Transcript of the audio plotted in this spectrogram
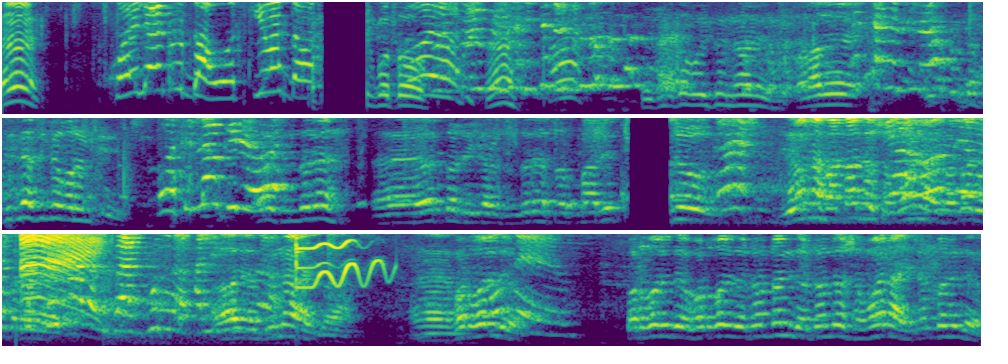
হ্যাঁ। কইলানু দাওয়াত কি আর দাওয়াত? ঠিক মতো। হ্যাঁ। ঠিক মতো বলছেন না আরে সিল্লা সিল্লা করেন কি? সুন্দরে তো ঠিক আছে সুন্দরে সব মারি। না বাতা দাও সময় নাই বাতা ব্যাগ গুন বুনা আইবা বড় বড় করে দিও। ফট করে দিও টনটনি টনটনি সময় নাই টনটনি দিও।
